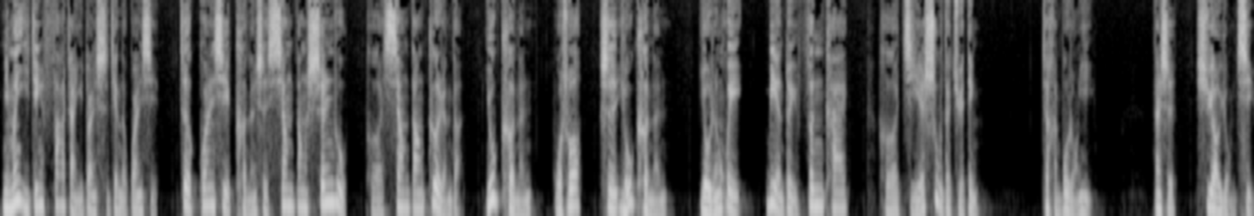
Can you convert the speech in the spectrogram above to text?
你们已经发展一段时间的关系，这关系可能是相当深入和相当个人的，有可能，我说是有可能，有人会面对分开和结束的决定，这很不容易，但是。需要勇气，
